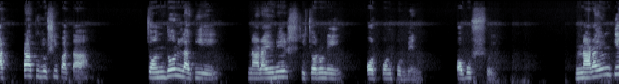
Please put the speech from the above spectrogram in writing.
আটটা তুলসী পাতা চন্দন লাগিয়ে নারায়ণের শ্রীচরণে অর্পণ করবেন। অবশ্যই। নারায়ণকে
